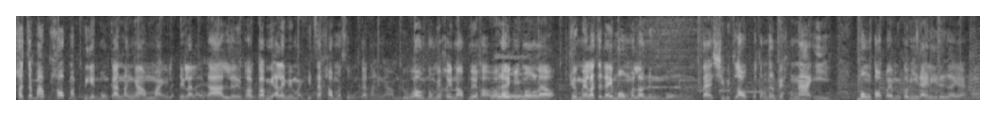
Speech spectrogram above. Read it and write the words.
เขาจะมาเข้ามาเปลี่ยนวงการนางงามใหม่ในหลาย ๆ ด้านเลยแล้วก็มีอะไรใหม่ ๆ ที่จะเข้ามาสู่วงการนางงามด้วยเราไม่เคยนับเลยค่ะว่าได้กี่โมงแล้ว ถึงแม้เราจะได้มงมาแล้วหนึ่งมง แต่ชีวิตเราก็ต้องเดินไปข้างหน้าอีก มงต่อไปมันก็มีได้เรื่อยๆอะค่ะ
